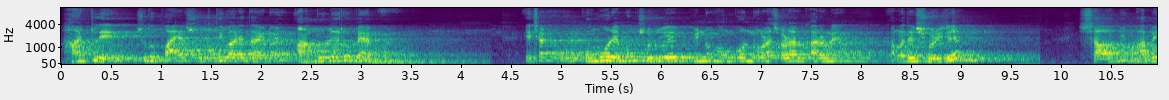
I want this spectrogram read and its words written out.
হাঁটলে শুধু পায়ের শক্তি বাড়ে তাই নয়, আঙুলেরও ব্যায়াম হয়। এছাড়াও কোমর এবং শরীরের বিভিন্ন অঙ্গ নড়াচড়ার কারণে আমাদের শরীরে স্বাভাবিকভাবে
